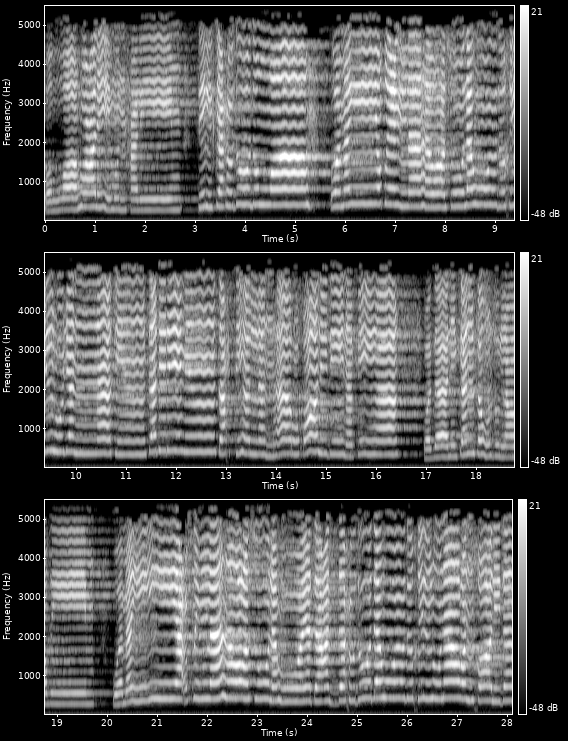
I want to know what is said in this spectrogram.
والله عليم حليم تلك حدود الله ومن يطع الله ورسوله يدخله جنات تجري من تحتها الأنهار خالدين فيها وذلك الفوز العظيم. ومن يعص الله ورسوله ويتعد حدوده يدخله نارا خالدا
